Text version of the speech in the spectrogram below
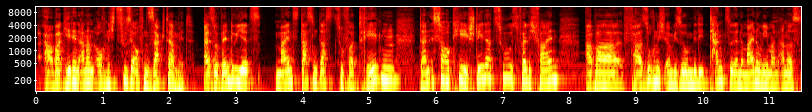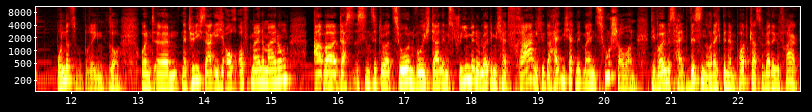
aber geh den anderen auch nicht zu sehr auf den Sack damit. Also wenn du jetzt meinst, das und das zu vertreten, dann ist doch okay, steh dazu, ist völlig fein, aber versuch nicht irgendwie so militant so deine Meinung wie jemand anders runterzubringen. So. Und ähm, natürlich sage ich auch oft meine Meinung, aber das ist in Situationen, wo ich dann im Stream bin und Leute mich halt fragen. Ich unterhalte mich halt mit meinen Zuschauern. Die wollen das halt wissen oder ich bin im Podcast und werde gefragt.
